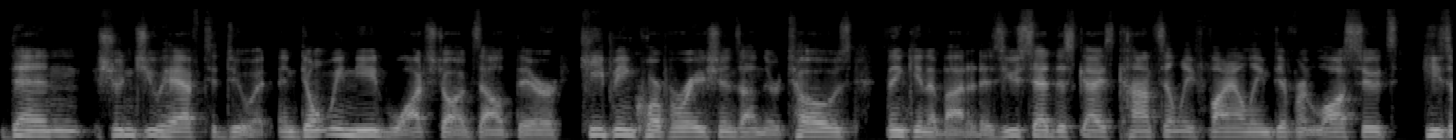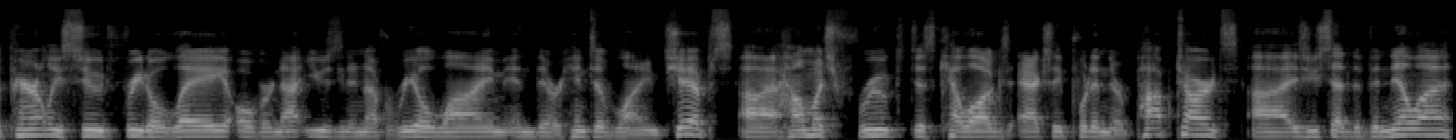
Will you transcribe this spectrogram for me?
then shouldn't you have to do it? And don't we need watchdogs out there keeping corporations on their toes, thinking about it? As you said, this guy's constantly filing different lawsuits. He's apparently sued Frito Lay over not using enough real lime in their hint of lime chips. Uh, how much fruit does Kellogg's actually put in their Pop Tarts? Uh, as you said, the vanilla.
